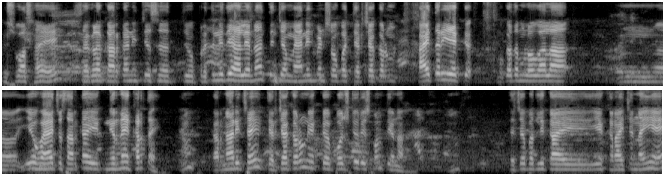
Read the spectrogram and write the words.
विश्वास आहे. सगळ्या कारखान्याचे स- जो प्रतिनिधी आले ना त्यांच्या मॅनेजमेंट सोबत चर्चा करून काहीतरी एक मुकदम लोगाला ये हे व्हायच्या सारखा एक निर्णय करताय. आहे करणारीच आहे. चर्चा करून एक पॉझिटिव्ह रिस्पॉन्स देणार आहे. त्याच्या बदली काय हे करायचं नाही आहे.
